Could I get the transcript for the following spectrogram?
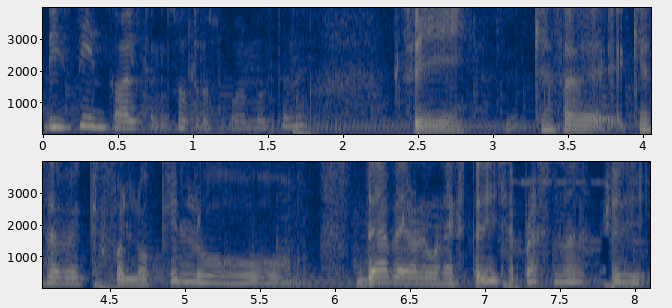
distinto al que nosotros podemos tener. Sí, quién sabe, quién sabe qué fue lo que lo. Debe haber alguna experiencia personal que,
